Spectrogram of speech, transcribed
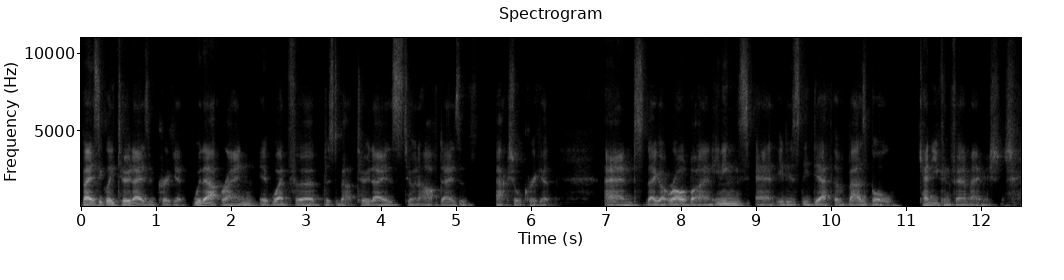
basically two days of cricket without rain. It went for just about two days, two and a half days of actual cricket. And they got rolled by an innings, and it is the death of Bazball. Can you confirm, Hamish?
